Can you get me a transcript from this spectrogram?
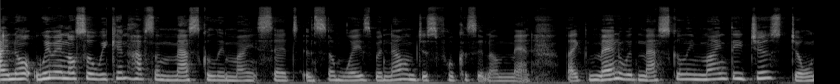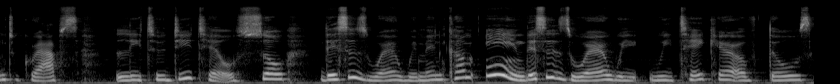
I know women also we can have some masculine mindset in some ways, but now I'm just focusing on men. Like men with masculine mind, they just don't grasp little details. So this is where women come in. This is where we we take care of those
